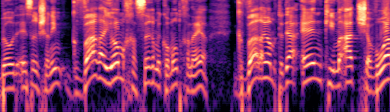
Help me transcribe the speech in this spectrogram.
בעוד עשר שנים, כבר היום חסר מקומות חנייה. כבר היום, אתה יודע, אין כמעט שבוע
